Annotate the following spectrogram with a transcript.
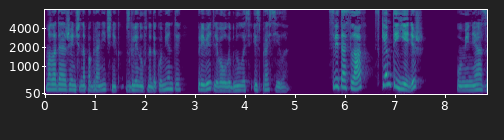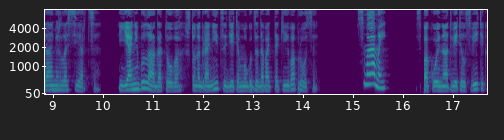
Молодая женщина-пограничник, взглянув на документы, приветливо улыбнулась и спросила. «Святослав, с кем ты едешь?» У меня замерло сердце. Я не была готова, что на границе детям могут задавать такие вопросы. «С мамой», — спокойно ответил Светик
